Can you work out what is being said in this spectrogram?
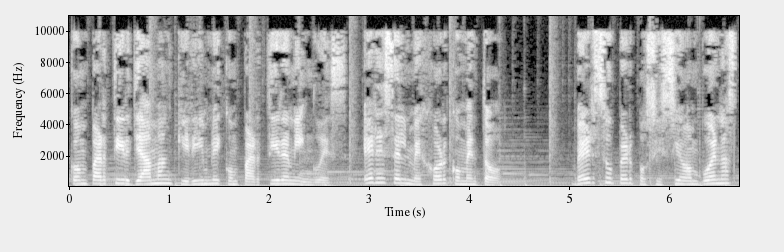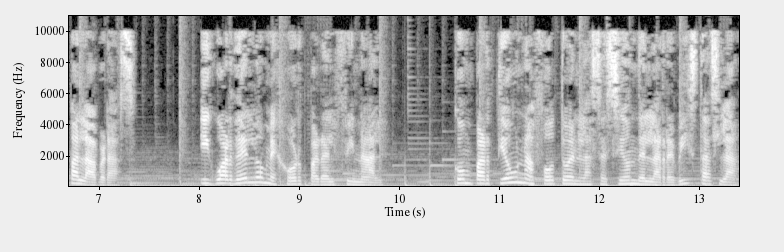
compartir llaman y compartir en inglés, eres el mejor comentó. Ver superposición buenas palabras. Y guardé lo mejor para el final. Compartió una foto en la sesión de la revista SLA.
